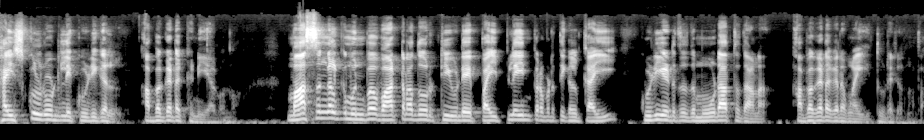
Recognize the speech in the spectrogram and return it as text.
ഹൈസ്കൂൾ റോഡിലെ കുഴികൾ അപകടക്കിണിയാകുന്നു. മാസങ്ങൾക്ക് മുൻപ് വാട്ടർ അതോറിറ്റിയുടെ പൈപ്പ് ലൈൻ പ്രവൃത്തികൾക്കായി കുഴിയെടുത്തത് മൂടാത്തതാണ് അപകടകരമായി തുടരുന്നത്.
